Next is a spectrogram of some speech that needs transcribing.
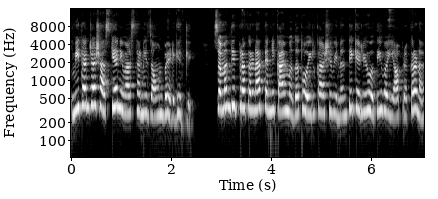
मी त्यांच्या शासकीय निवासस्थानी जाऊन भेट घेतली. संबंधित प्रकरणात त्यांनी काय मदत होईल का अशी विनंती केली होती व या प्रकरणात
